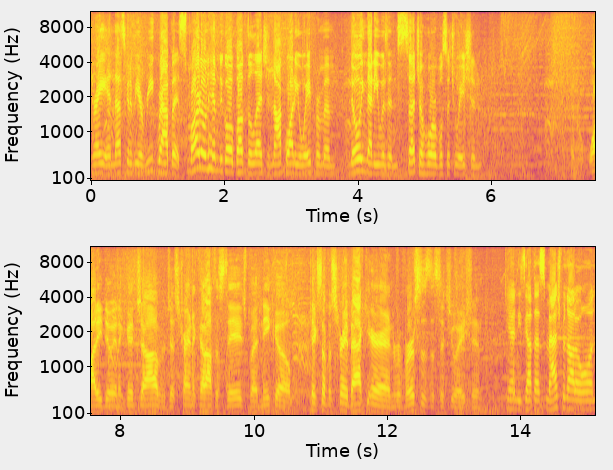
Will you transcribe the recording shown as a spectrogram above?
Right, and that's gonna be a regrab, but smart on him to go above the ledge and knock Wadi away from him, knowing that he was in such a horrible situation. Wadi doing a good job of just trying to cut off the stage, but Nicko picks up a straight back air and reverses the situation. Yeah, and he's got that smash Monado on.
